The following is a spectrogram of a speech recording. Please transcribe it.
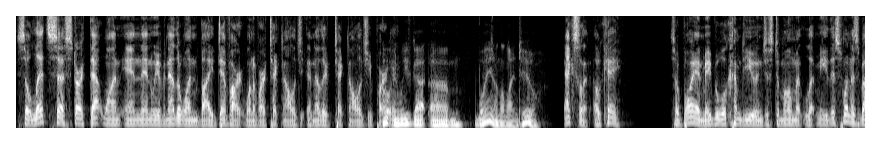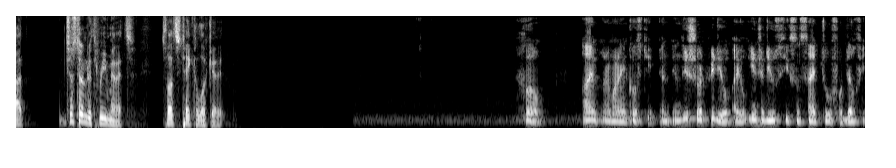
So let's uh, start that one, and then we have another one by DevArt, one of our technology, another technology partner. Oh, and we've got um, Boyan on the line too. Excellent. Okay. So Boyan, maybe we'll come to you in just a moment. Let me. This one is about just under three minutes. So let's take a look at it. Hello, I'm Roman Yankovsky, and in this short video I will introduce FixInsight tool for Delphi.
